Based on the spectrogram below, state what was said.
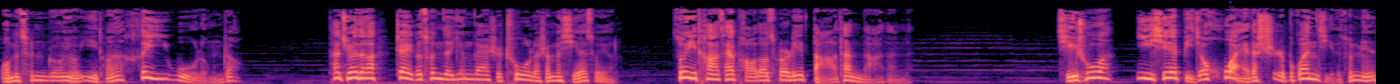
我们村庄有一团黑雾笼罩，他觉得这个村子应该是出了什么邪祟了，所以他才跑到村里打探打探来。起初啊，一些比较坏的事不关己的村民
